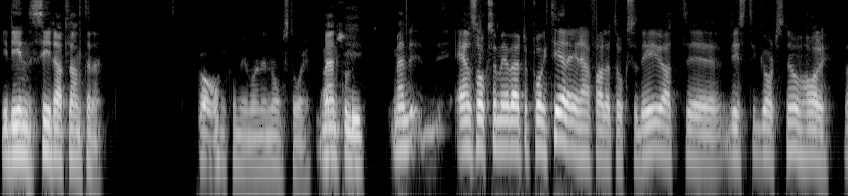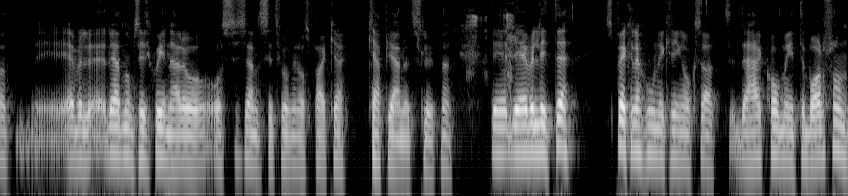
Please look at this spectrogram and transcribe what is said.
i din sida Atlanterna. Ja. Det kommer ju vara en enorm story. Men, Absolut. men en sak som är värt att poängtera i det här fallet också det är ju att eh, visst, Gart Snow har, är väl rädd om sitt skinn här och, och känner sig tvungen att sparka Cap till slut. Men det, det, är väl lite spekulationer kring också att det här kommer inte bara från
